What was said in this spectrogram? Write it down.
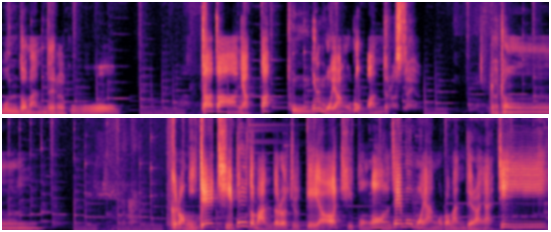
문도 만들고 짜잔 약간 동굴 모양으로 만들었어요. 그럼 이제 지붕도 만들어 줄게요. 지붕은 세모 모양으로 만들어야지.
